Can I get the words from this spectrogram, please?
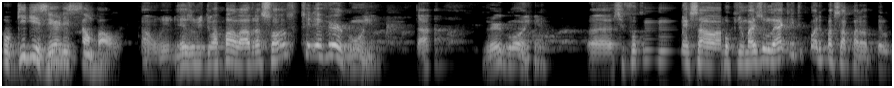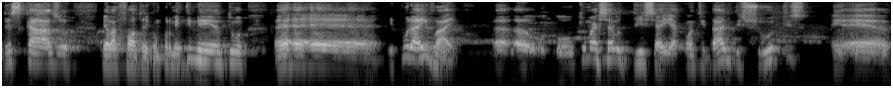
o que dizer desse São Paulo? Não, resumido em uma palavra só, seria vergonha, tá? Vergonha. Uh, se for começar um pouquinho mais o leque, a gente pode passar para, pelo descaso, pela falta de comprometimento, é, é, é, e por aí vai. Uh, uh, o, o, que o Marcelo disse aí, a quantidade de chutes é, é,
